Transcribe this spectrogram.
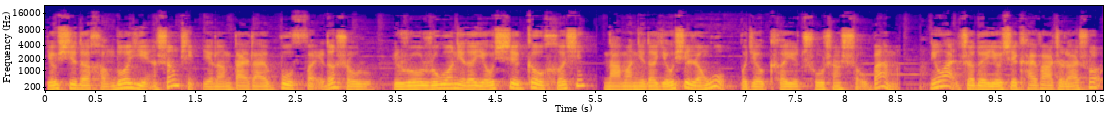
游戏的很多衍生品也能带来不菲的收入。比如，如果你的游戏够核心，那么你的游戏人物不就可以出成手办吗？另外，这对游戏开发者来说，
